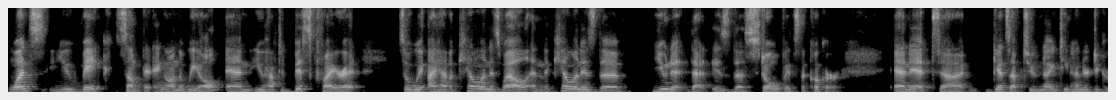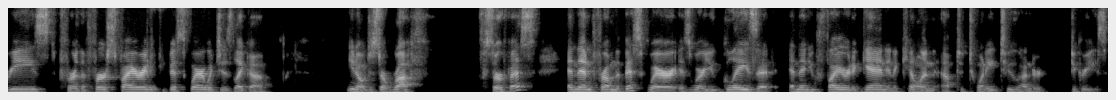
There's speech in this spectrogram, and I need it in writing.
once you make something on the wheel and you have to bisque fire it. So we i have a kiln as well and the kiln is the unit that is the stove. It's the cooker. And it uh, gets up to 1900 degrees for the first firing bisqueware which is like a you know just a rough surface. And then from the bisqueware is where you glaze it and then you fire it again in a kiln up to 2200 degrees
